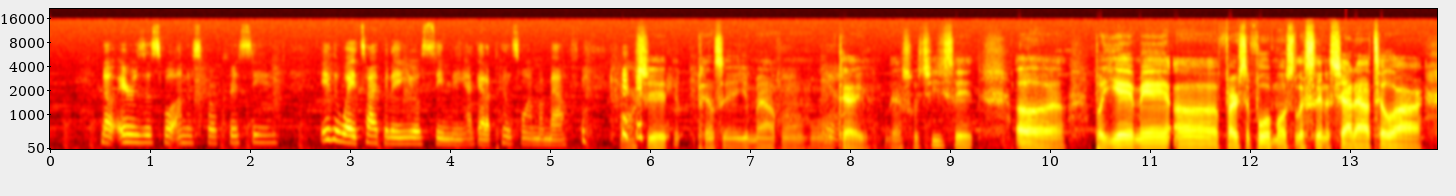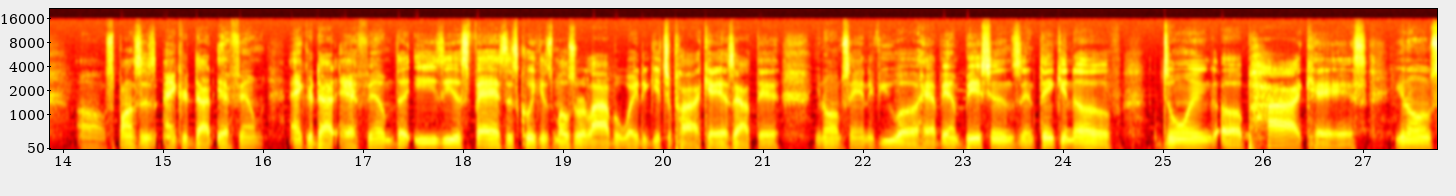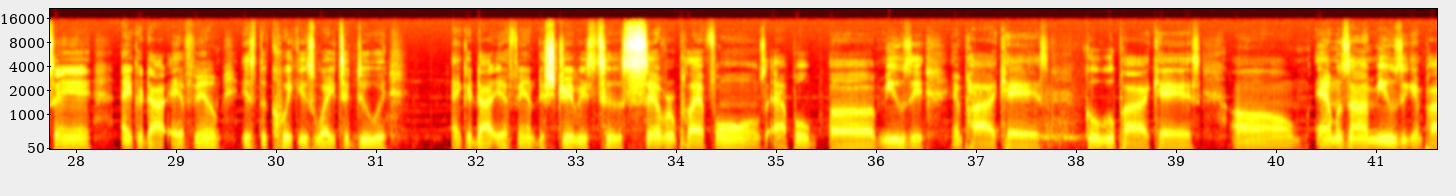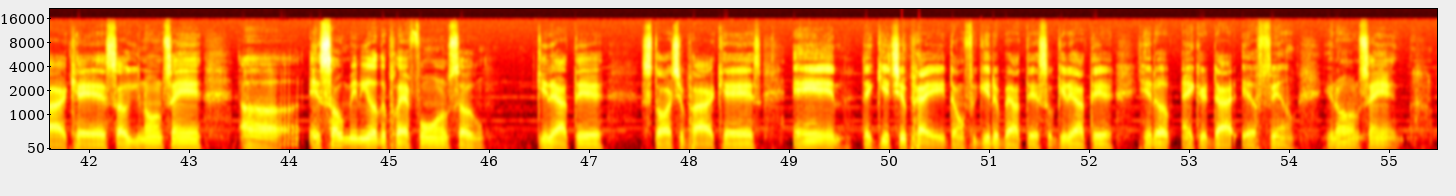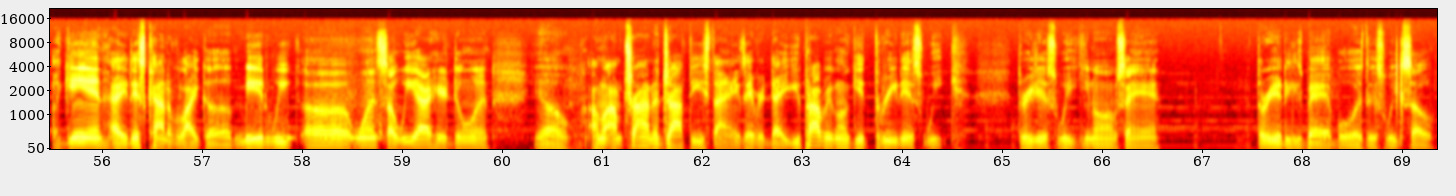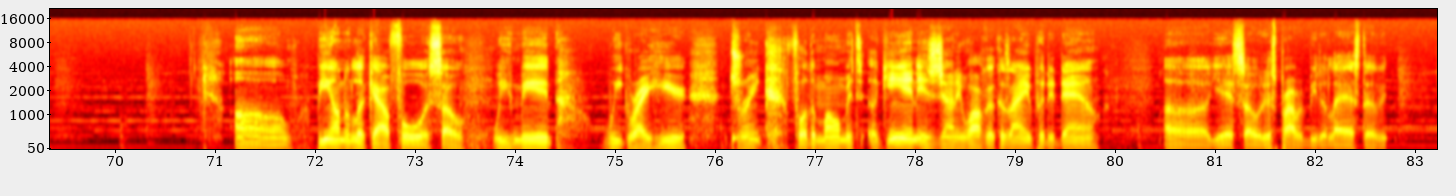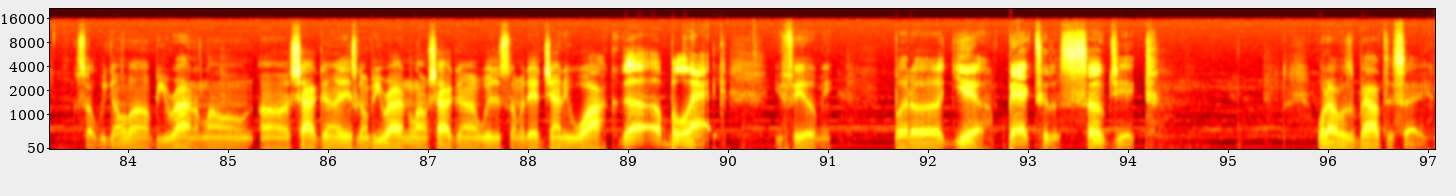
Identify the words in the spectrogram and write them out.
No, Irresistible underscore Chrissy. Either way, type it in. You'll see me. I got a pencil in my mouth. Oh shit, pencil in your mouth. huh? Yeah. Okay, that's what she said. Uh, but yeah, man. Uh, first and foremost, let's send a shout out to our uh, sponsors, Anchor.fm. Anchor.fm, the easiest, fastest, quickest, most reliable way to get your podcast out there. You know what I'm saying? If you uh, have ambitions and thinking of doing a podcast, you know what I'm saying? Anchor.fm is the quickest way to do it Anchor.fm distributes to several platforms Apple uh, Music and Podcasts, Google Podcasts, um, Amazon Music and Podcasts. So, you know what I'm saying? Uh, and so many other platforms. So, get out there, start your podcast, and they get you paid. Don't forget about that. So, get out there, hit up Anchor.fm. You know what I'm saying? Again, hey, this kind of like a midweek uh, one. So, we out here doing you know, I'm I'm trying to drop these things every day. You probably gonna get three this week, three this week. You know what I'm saying? Three of these bad boys this week. So, um, be on the lookout for it. So we've mid week right here. Drink for the moment. Again, it's Johnnie Walker because I ain't put it down. Uh, yeah. So this probably be the last of it. So we gonna uh, be riding along uh, shotgun. It's gonna be riding along shotgun with some of that Johnnie Walker uh, Black. You feel me? But uh, yeah, back to the subject. What I was about to say.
